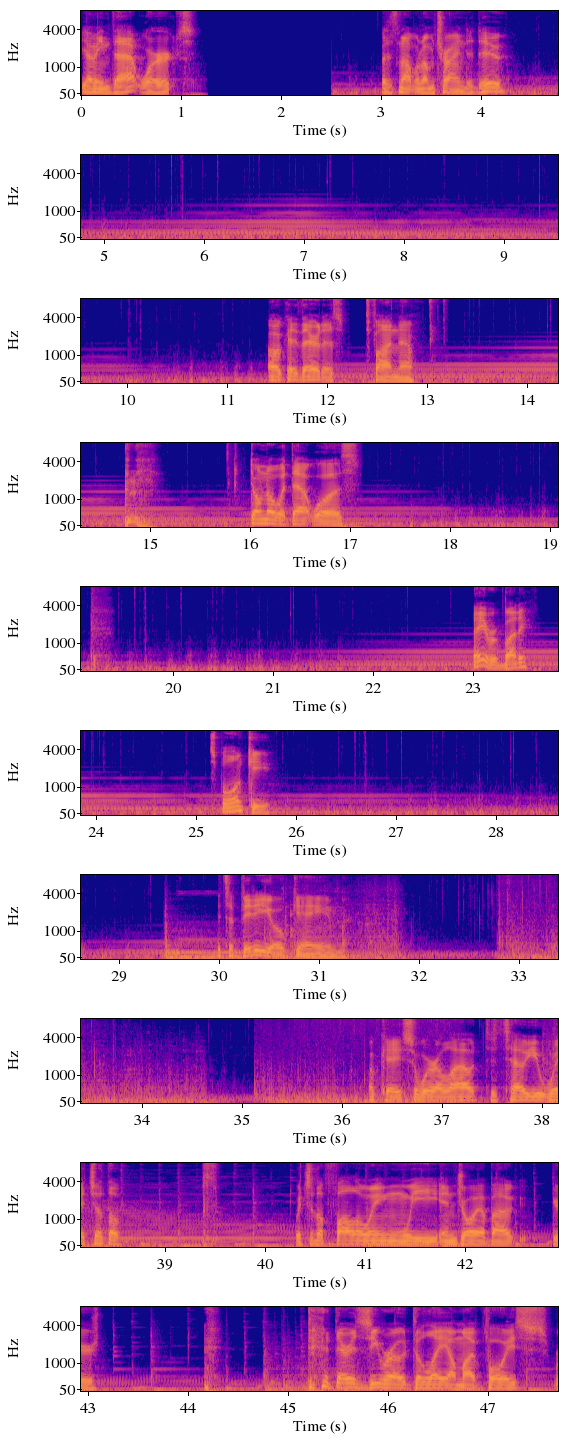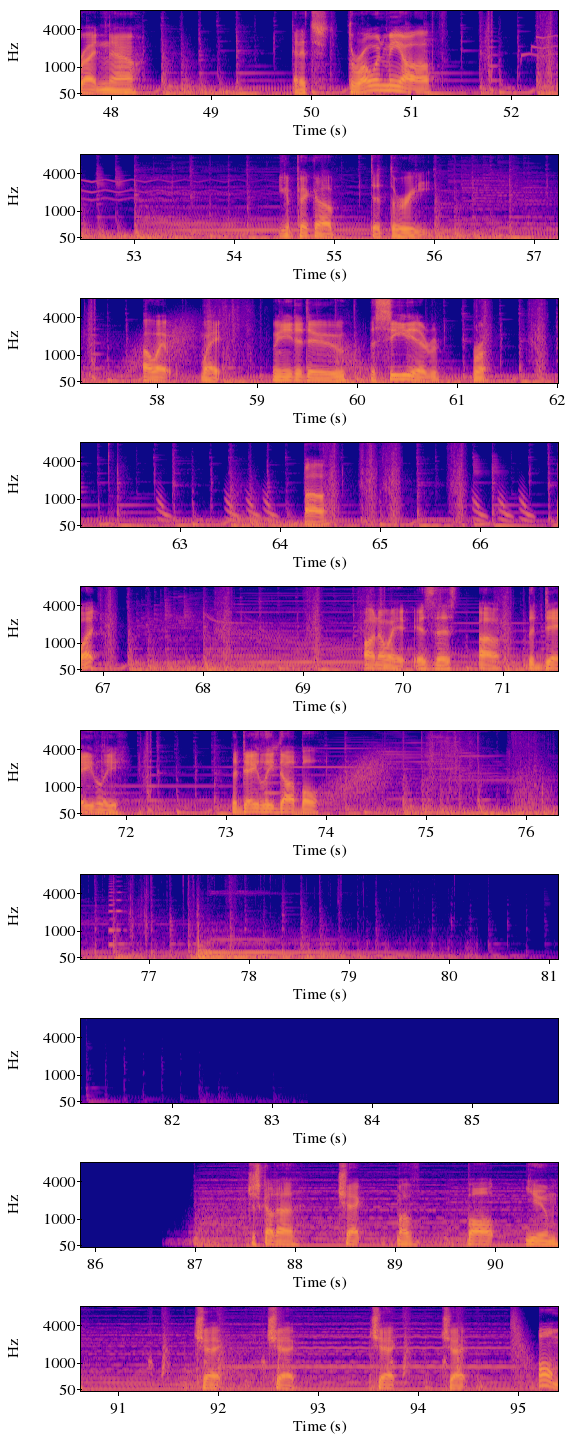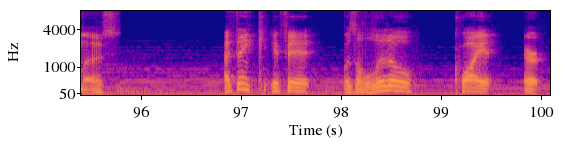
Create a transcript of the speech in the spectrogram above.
Yeah, I mean, that works. But it's not what I'm trying to do. Okay, there it is. It's fine now. Don't know what that was. Hey everybody. Spelunky. It's a video game. Okay, so we're allowed to tell you which of the which of the following we enjoy about your there is zero delay on my voice right now. And it's throwing me off. You can pick up to three. Oh, wait, wait. We need to do the seated... Uh... What? Oh, no, wait. Is this... Oh, the daily. The daily double. Just gotta check my volume. Check, check, check, check. Almost. I think if it was a little quiet, or...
